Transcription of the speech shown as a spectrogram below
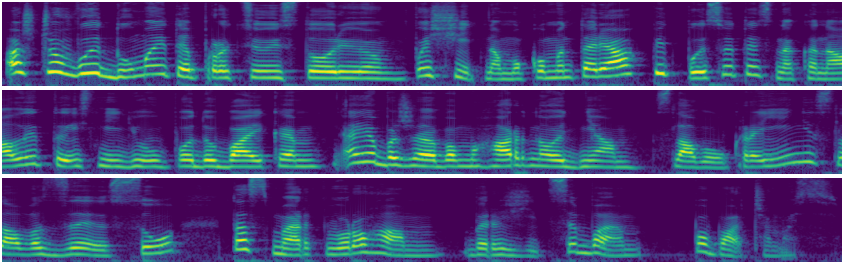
А що ви думаєте про цю історію? Пишіть нам у коментарях, підписуйтесь на канал і тисніть вподобайки. А я бажаю вам гарного дня. Слава Україні, слава ЗСУ та смерть ворогам. Бережіть себе. Побачимось.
